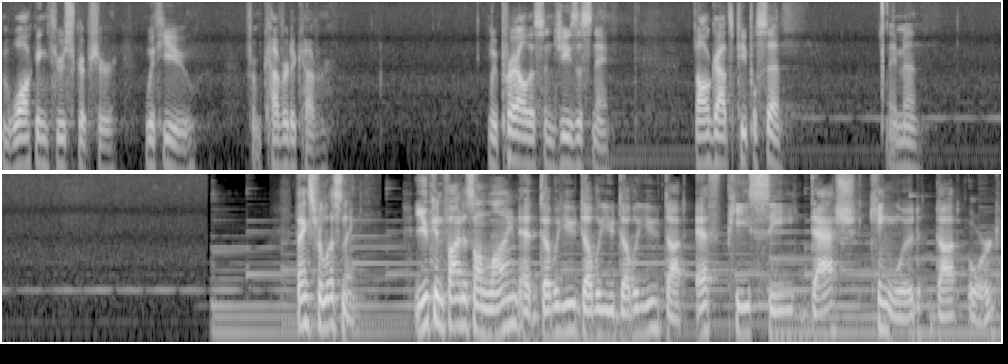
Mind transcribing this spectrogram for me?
walking through Scripture with you from cover to cover. We pray all this in Jesus' name. And all God's people said, Amen. Thanks for listening. You can find us online at www.fpc-kingwood.org.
